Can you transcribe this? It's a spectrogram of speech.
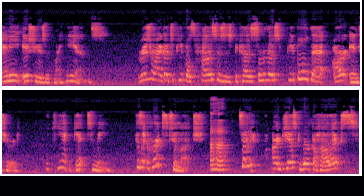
any issues with my hands. The reason why I go to people's houses is because some of those people that are injured, they can't get to me because it hurts too much Uh huh. some are just workaholics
